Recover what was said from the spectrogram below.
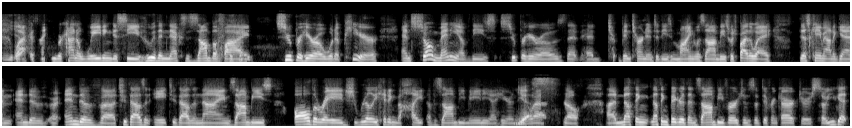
yeah. Blackest Night. You were kind of waiting to see who the next zombified superhero would appear. And so many of these superheroes that had t- been turned into these mindless zombies, which by the way, this came out again end of end of uh, 2008, 2009. Zombies all the rage, really hitting the height of zombie mania here in the yes. US. So uh, nothing nothing bigger than zombie versions of different characters. So you get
